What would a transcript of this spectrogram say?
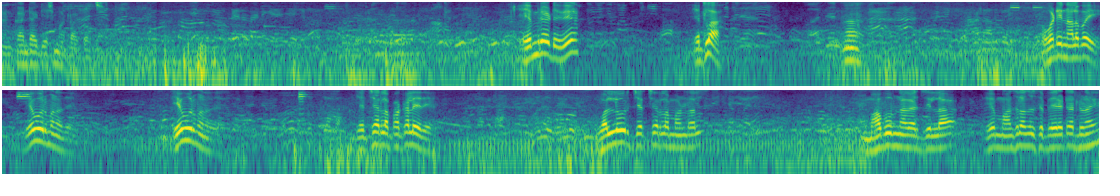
నేను కాంటాక్ట్ చేసి మాట్లాడుకోవచ్చు. ఏం రేటు ఇవి? ఎట్లా. ఒకటి నలభై. ఏ ఊరు మనది? ఏ ఊరు మనది? జడ్చర్ల పక్కలేదే వల్లూరు జడ్చర్ల మండల్. మహబూబ్ నగర్ జిల్లా. ఏం మనుషులను చూస్తే పేరేటట్లున్నాయి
